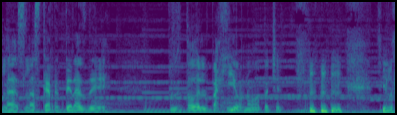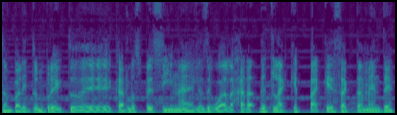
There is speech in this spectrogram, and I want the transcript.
las, las carreteras de, pues de todo el Bajío, ¿no, Apache? sí, Los Amparito, un proyecto de Carlos Pesina, él es de Guadalajara, de Tlaquepaque exactamente.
